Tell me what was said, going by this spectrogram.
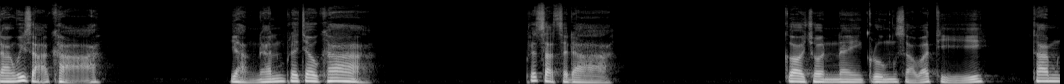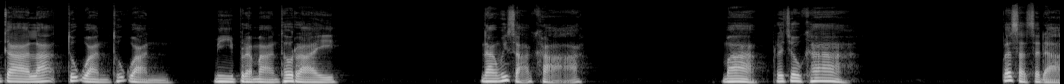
นางวิสาขา อย่างนั้นพระเจ้าข้าพระสัสดา ก็ชนในกรุงสาวัตถีทำกาละทุกวันทุกวันมีประมาณเท่าไรนางวิสาขา มากพระเจ้าข้าพระสัสดา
